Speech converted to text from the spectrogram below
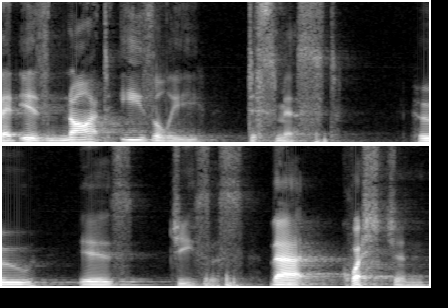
that is not easily dismissed. Who is Jesus? That question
